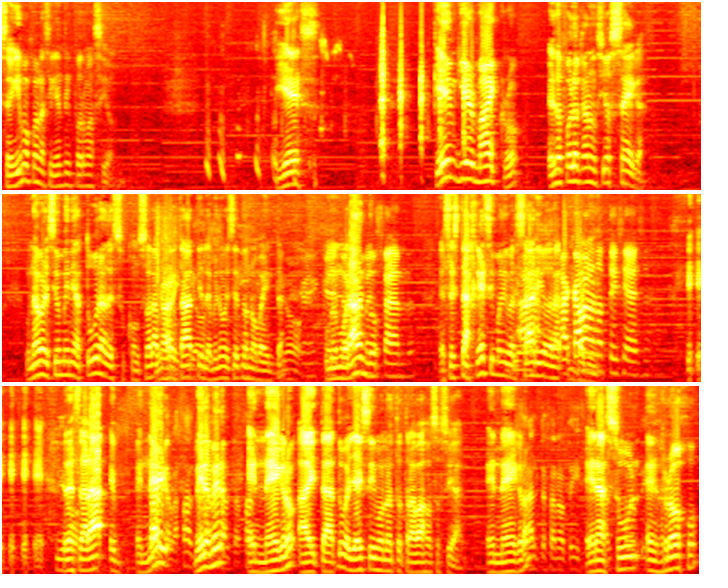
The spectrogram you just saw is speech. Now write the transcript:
Seguimos con la siguiente información. Y es Game Gear Micro. Eso fue lo que anunció Sega. Una versión miniatura de su consola Ay, portátil Dios de 1990. mío. ¿Qué Conmemorando. El sextagésimo aniversario de la Ah, Acaba la noticia esa. Les hará en, en negro. Mira, mira. En negro. Ahí está. Tú, ya hicimos nuestro trabajo social. En negro. Salte esa noticia, en azul, en rojo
